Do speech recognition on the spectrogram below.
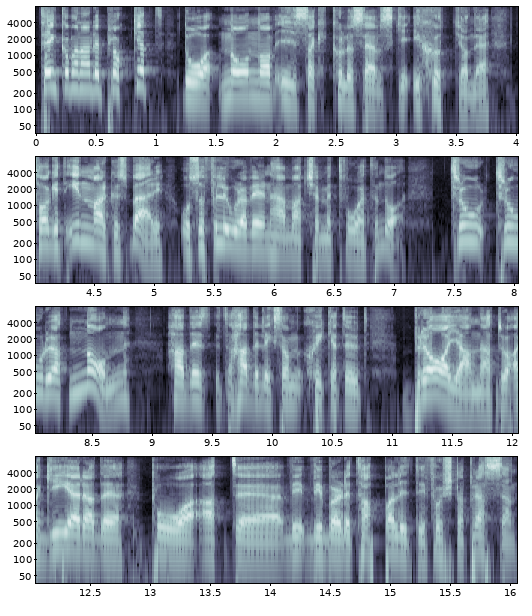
Tänk om han hade plockat då någon av Isak Kulusevski i 70 tagit in Marcus Berg och så förlorar vi den här matchen med 2-1 ändå. Tror, tror du att någon hade, hade liksom skickat ut “Bra Janne, att du agerade på att eh, vi, vi började tappa lite i första pressen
